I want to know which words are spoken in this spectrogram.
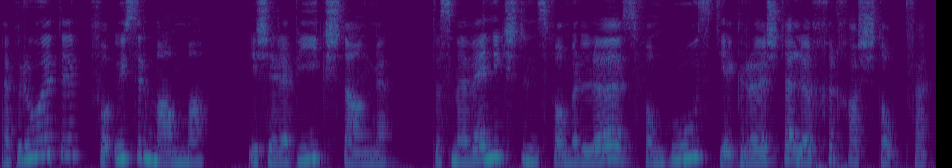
Ein Bruder von unserer Mama ist ihr beigestanden, dass man wenigstens vom Erlös vom Haus die grössten Löcher stopfen kann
